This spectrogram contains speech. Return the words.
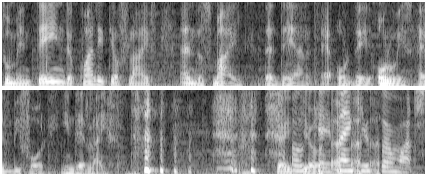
to maintain the quality of life and the smile that they are uh, or they always had before in their life. Thank you. Okay, thank you so much.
